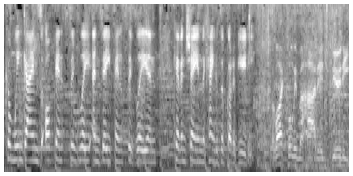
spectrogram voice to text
can win games offensively and defensively. And Kevin Sheehan, the Kangas have got a beauty. Well, I call him a hard edge beauty,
